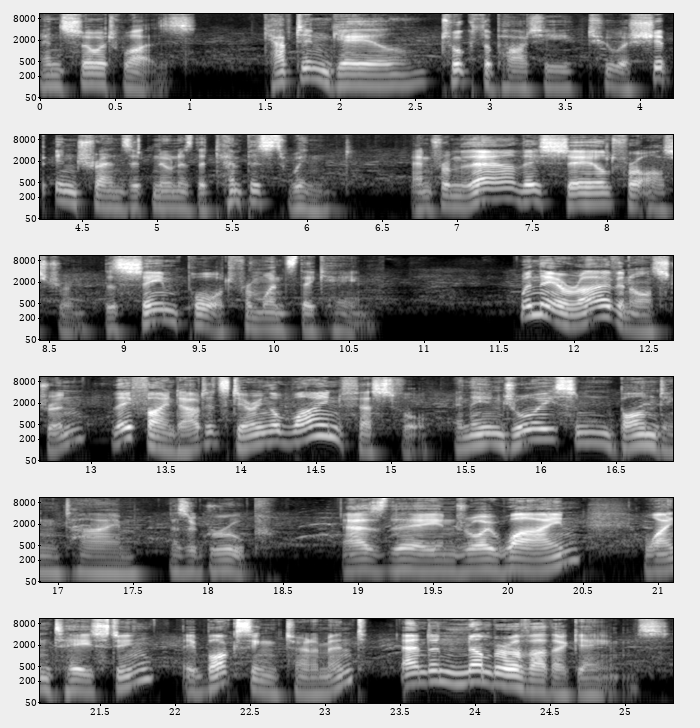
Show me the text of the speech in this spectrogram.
And so it was. Captain Gale took the party to a ship in transit known as the Tempest's Wind, and from there they sailed for Ostrin, the same port from whence they came. When they arrive in Ostrin, they find out it's during a wine festival, and they enjoy some bonding time as a group as they enjoy wine, wine tasting, a boxing tournament, and a number of other games.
